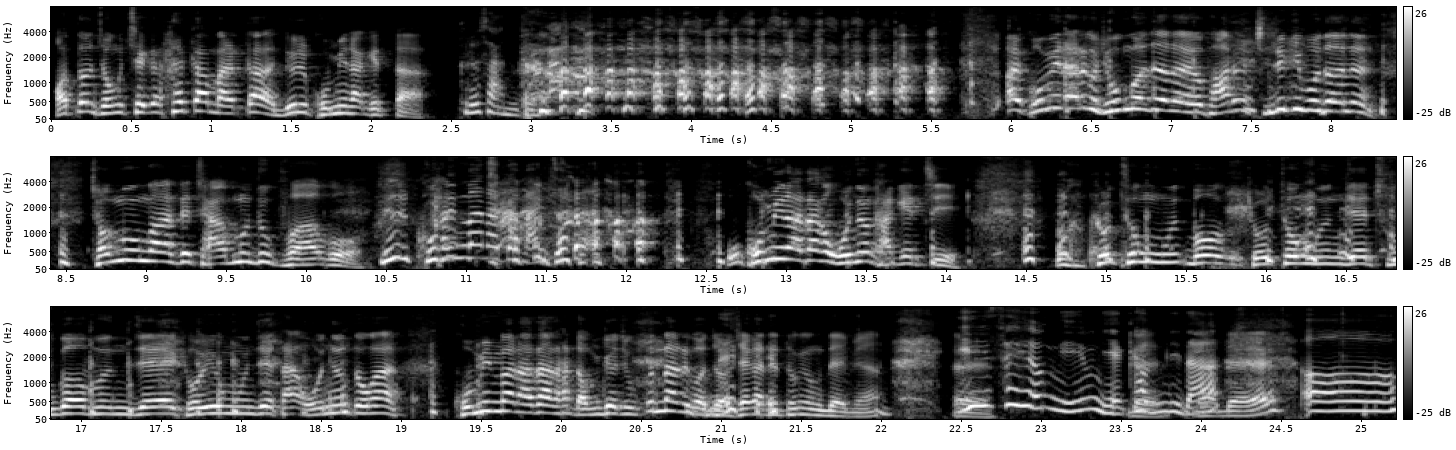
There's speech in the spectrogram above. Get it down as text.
어떤 정책을 할까 말까 늘 고민하겠다. 그래서 안 돼. 아 고민하는 거 좋은 거잖아요. 바로 지르기보다는 전문가한테 자문도 구하고. 늘 고민만 하다 맞잖아. 고민하다가 5년 가겠지. 뭐, 교통 뭐 교통 문제, 주거 문제, 교육 문제 다 5년 동안 고민만 하다 다 넘겨주고 끝나는 거죠. 네. 제가 대통령 되면. 네. 이세영님 예 갑니다. 네. 네. 어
